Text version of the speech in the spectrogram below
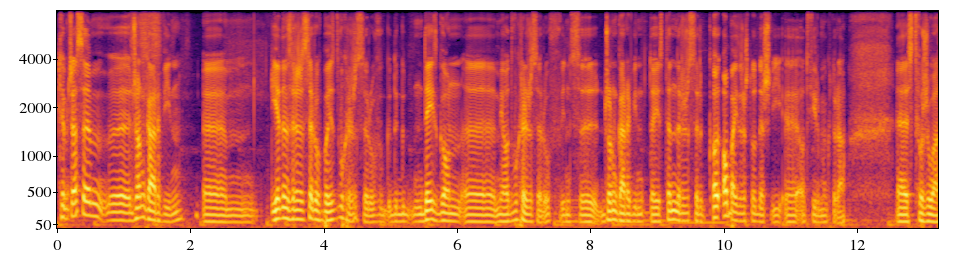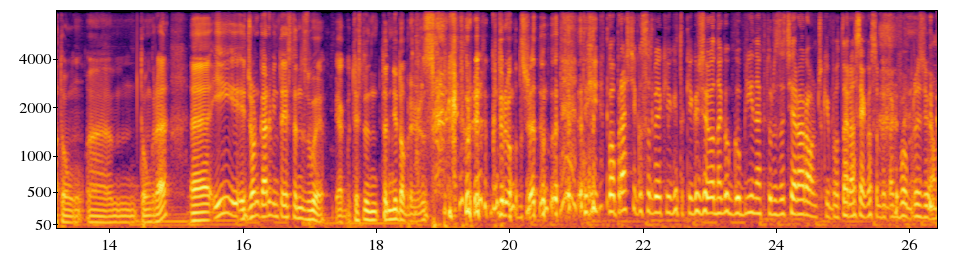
Tymczasem e, John Garvin, jeden z reżyserów, bo jest dwóch reżyserów, Days Gone e, miał dwóch reżyserów, więc John Garvin to jest ten reżyser, obaj zresztą odeszli od firmy, która stworzyła tą, tą grę. E, I John Garvin to jest ten zły, jakby to jest ten, ten niedobry reżyser, który, który odszedł. Wyobraźcie go sobie jakiego takiego zielonego goblina, który zaciera rączki, bo teraz ja go sobie tak wyobraziłam.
